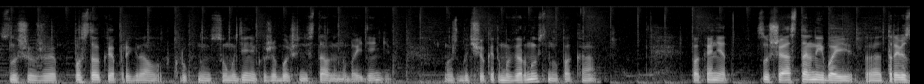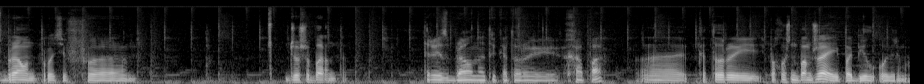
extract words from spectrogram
Слушай, уже после того, как я проиграл крупную сумму денег, уже больше не ставлю на бои деньги. Может быть, еще к этому вернусь, но пока, пока нет. Слушай, а остальные бои? Э, Трэвис Браун против э, Джоша Барнетта, Трэвис Браун, это который хапа? э, который похож на бомжа и побил Оверима.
